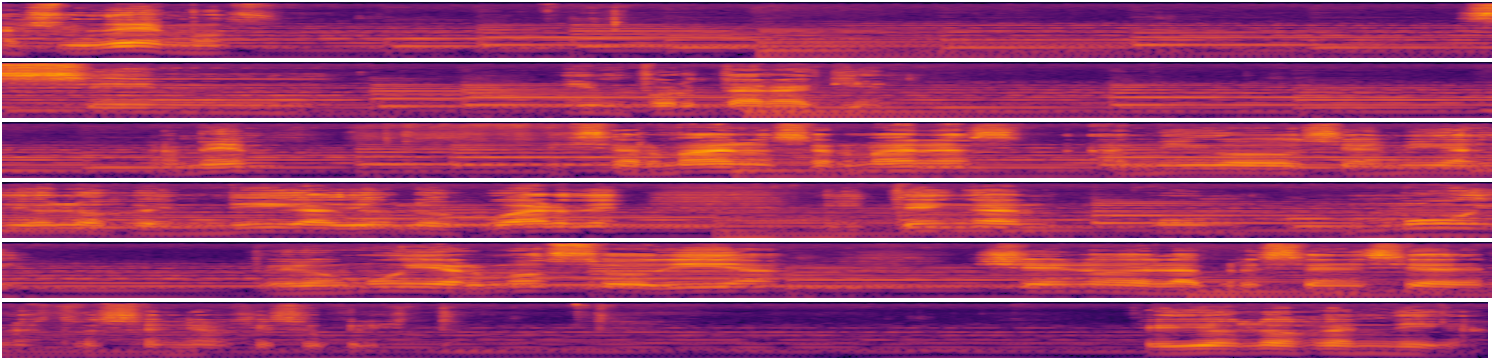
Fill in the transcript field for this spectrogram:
Ayudemos sin importar a quién. Amén. Mis hermanos, hermanas, amigos y amigas, Dios los bendiga, Dios los guarde y tengan un muy, pero muy hermoso día lleno de la presencia de nuestro Señor Jesucristo. Que Dios los bendiga.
